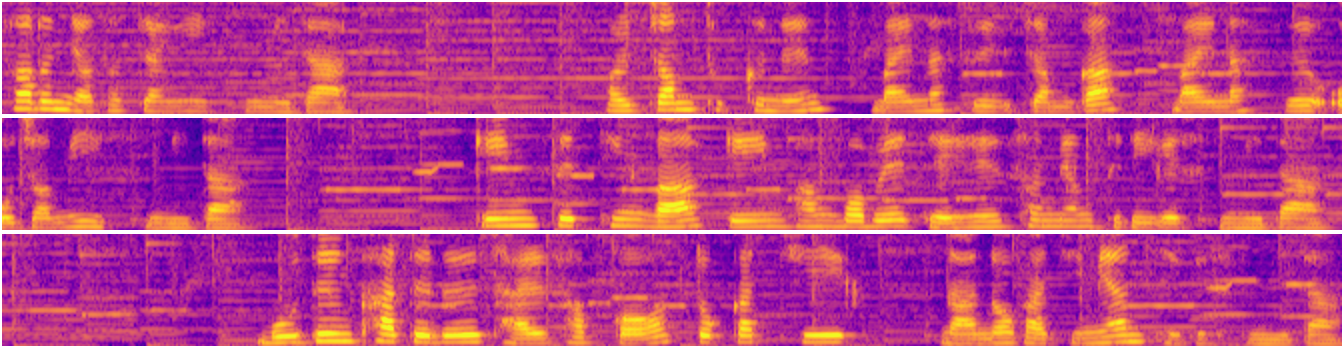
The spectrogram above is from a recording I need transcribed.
36장이 있습니다. 벌점 토큰은 마이너스 1점과 마이너스 5점이 있습니다. 게임 세팅과 게임 방법에 대해 설명드리겠습니다. 모든 카드를 잘 섞어 똑같이 나눠 가지면 되겠습니다.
